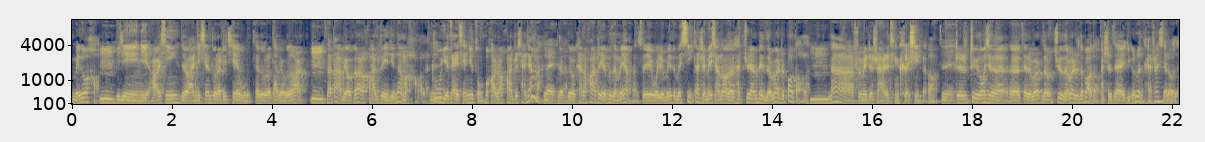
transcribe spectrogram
没多好，嗯，毕竟你 R 星对吧？你先做了 GTA 五，再做了大表哥二，嗯，那大表哥二画质已经那么好了，珠玉在前，你总不好让画质下降吧？对，对吧？所以我看着画质也不怎么样，所以我就没怎么信。但是没想到呢，它居然被 The Verge 报道了，嗯，那说明这事还是挺可信的啊。对，这这个东西呢，呃，在 The Verge 据 The Verge 的报道，它是在一个论坛上泄露的，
